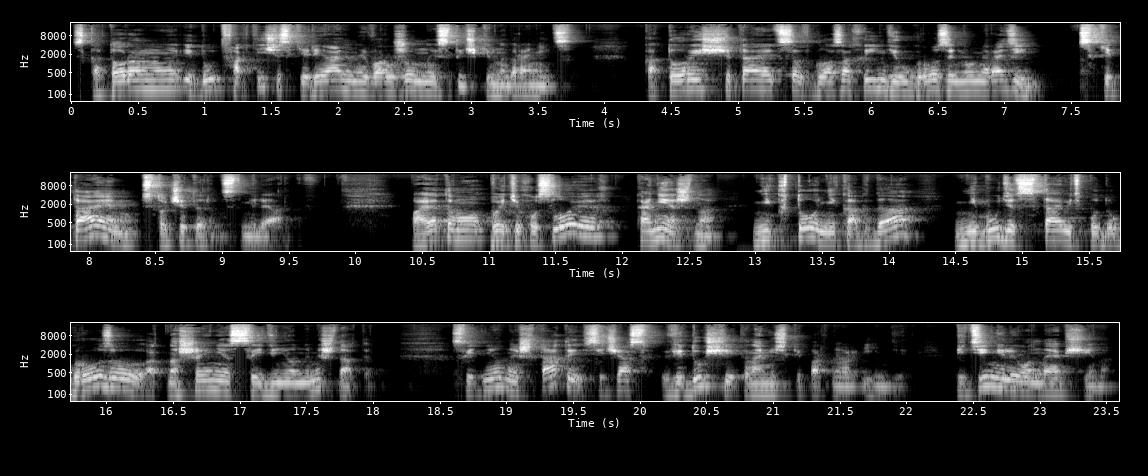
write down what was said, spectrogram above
с которым идут фактически реальные вооруженные стычки на границе, который считается в глазах Индии угрозой номер один. С Китаем 114 миллиардов. Поэтому в этих условиях, конечно, никто никогда не будет ставить под угрозу отношения с Соединенными Штатами. Соединенные Штаты сейчас ведущий экономический партнер Индии. Пятимиллионная община.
